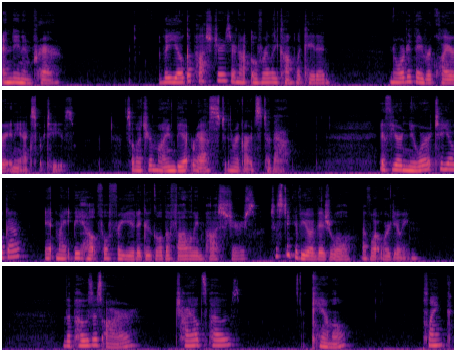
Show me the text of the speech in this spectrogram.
ending in prayer. The yoga postures are not overly complicated, nor do they require any expertise. So let your mind be at rest in regards to that. If you're newer to yoga, it might be helpful for you to Google the following postures just to give you a visual of what we're doing. The poses are child's pose, camel, plank,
